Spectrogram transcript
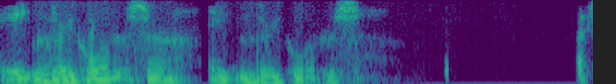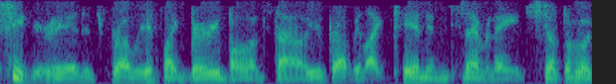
eight and three quarters, sir. Eight and three quarters. I've seen your head. It's probably it's like Barry Bond style. You're probably like ten and seven eighths. Shut the fuck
